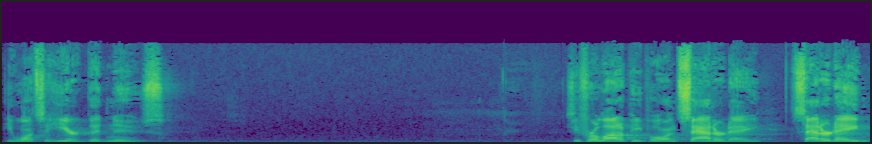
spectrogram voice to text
he wants to hear good news. See, for a lot of people on Saturday, Saturday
